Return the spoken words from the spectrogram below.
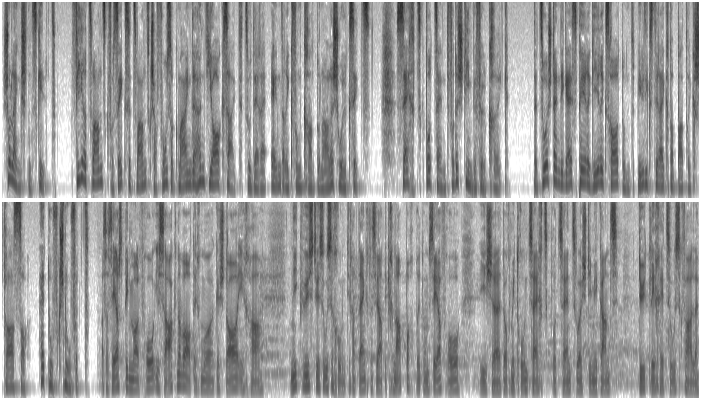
schon längstens gilt. 24 von 26 Schaffhauser Gemeinden haben Ja gesagt zu dieser Änderung vom kantonalen Schulgesetz. 60 Prozent der Stimmbevölkerung. Der zuständige SP-Regierungsrat und Bildungsdirektor Patrick Strasser hat aufgeschnauft. Also als erstes bin ich mal froh, ich sage worden. Ich muss gestehen, ich habe nicht gewusst, wie es rauskommt. Ich habe gedacht, das werde knapper. Ich bin sehr froh, ist äh, doch mit rund 60 Prozent Zustimmung ganz deutlich jetzt ausgefallen.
